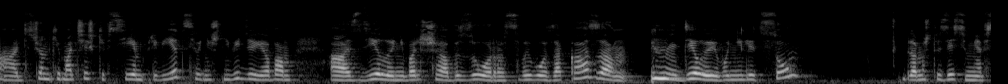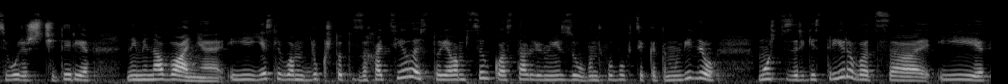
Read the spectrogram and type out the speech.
А, девчонки, мальчишки, всем привет! В сегодняшнем видео я вам а, сделаю небольшой обзор своего заказа. Делаю его не лицом, потому что здесь у меня всего лишь 4 наименования. И если вам вдруг что-то захотелось, то я вам ссылку оставлю внизу в инфобоксе к этому видео. Можете зарегистрироваться и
